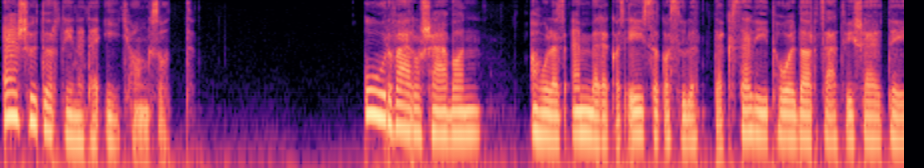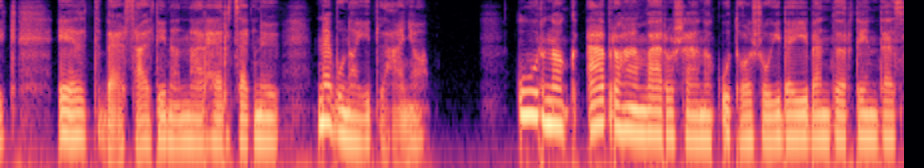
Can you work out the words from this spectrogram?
Első története így hangzott. Úrvárosában, ahol az emberek az éjszaka szülöttek szelíd holdarcát viselték, élt Belszáltinannár hercegnő, Nebunaid lánya. Úrnak, Ábrahám városának utolsó idejében történt ez,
